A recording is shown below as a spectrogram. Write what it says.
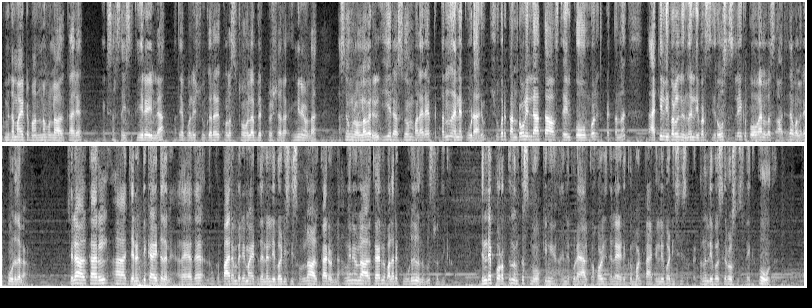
അമിതമായിട്ട് മരണമുള്ള ആൾക്കാർ എക്സർസൈസ് തീരെയില്ല. അതേപോലെ ഷുഗർ കൊളസ്ട്രോൾ ബ്ലഡ് പ്രഷർ ഇങ്ങനെയുള്ള അസുഖങ്ങളുള്ളവരിൽ ഈ ഒരു അസുഖം വളരെ പെട്ടെന്ന് തന്നെ കൂടാനും ഷുഗർ കൺട്രോൾ ഇല്ലാത്ത അവസ്ഥയിൽ പോകുമ്പോൾ ഇത് പെട്ടെന്ന് ഫാറ്റി ലിവറിൽ നിന്ന് ലിവർ സിറോസിസിലേക്ക് പോകാനുള്ള സാധ്യത വളരെ കൂടുതലാണ്. ചില ആൾക്കാരിൽ ജനറ്റിക് ആയിട്ട് തന്നെ അതായത് നമുക്ക് പാരമ്പര്യമായിട്ട് തന്നെ ലിവർ ഡിസീസ് ഉള്ള ആൾക്കാരുണ്ട്. അങ്ങനെയുള്ള ആൾക്കാരിൽ വളരെ കൂടുതൽ നമ്മൾ ശ്രദ്ധിക്കണം. ഇതിന്റെ പുറത്ത് നമുക്ക് സ്മോക്കിങ് അതിന്റെ കൂടെ ആൽക്കഹോൾ ഇതെല്ലാം എടുക്കുമ്പോൾ ഫാറ്റി ലിവർ ഡിസീസ് പെട്ടെന്ന് ലിവർ സിറോസിസിലേക്ക് പോകുന്നത്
